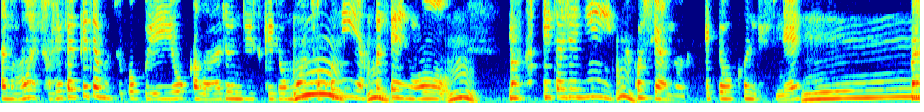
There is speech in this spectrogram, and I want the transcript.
あの、まあ、それだけでもすごく栄養価はあるんですけども、うんそこに薬膳を、うん。のつけだれに少しあの、つけておくんですね。えー。まあ、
